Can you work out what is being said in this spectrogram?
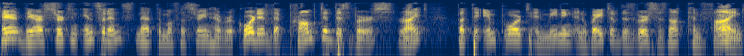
Here, there are certain incidents that the Mufassirin have recorded that prompted this verse, right? But the import and meaning and weight of this verse is not confined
